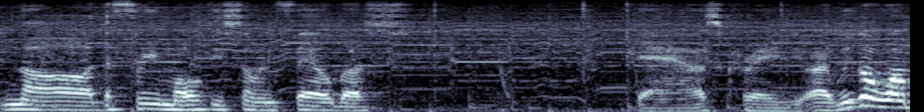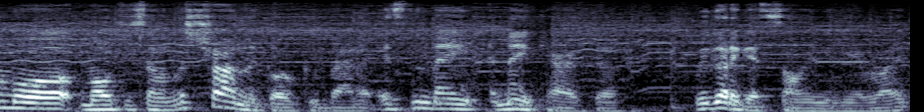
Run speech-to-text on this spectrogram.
No, the free multi summon failed us. Damn, that's crazy. Alright, we got one more multi summon. Let's try on the Goku banner. It's the main the main character. We gotta get something in here, right?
